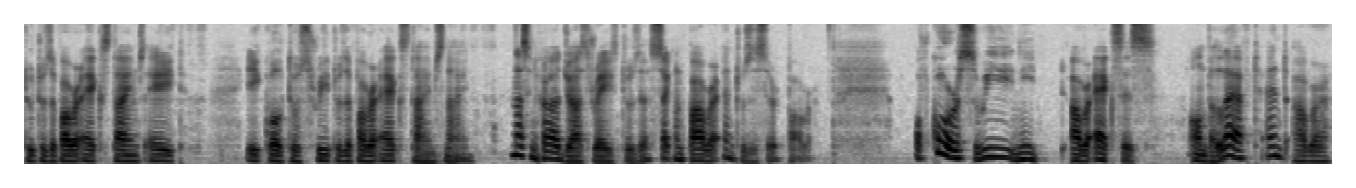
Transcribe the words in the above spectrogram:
2 to the power x times 8 equal to 3 to the power x times 9. Nothing hard, just raised to the second power and to the third power. Of course, we need our x's on the left and our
